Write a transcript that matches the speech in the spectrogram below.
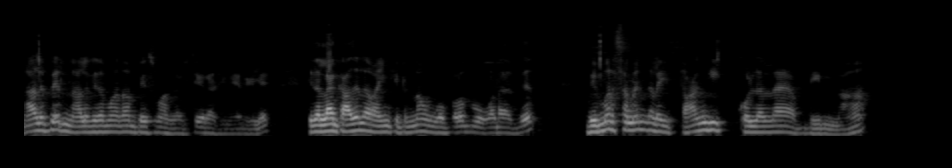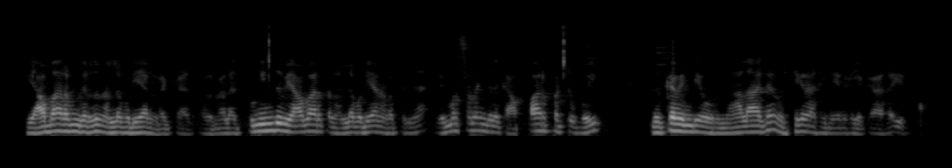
நாலு பேர் நாலு விதமாக தான் பேசுவாங்க விருச்சிகராசி நேர்களே இதெல்லாம் காதில் வாங்கிக்கிட்டோம்னா உங்கள் பொழப்பு ஓடாது. விமர்சனங்களை தாங்கி கொள்ளலை அப்படின்னா வியாபாரம்ங்கிறது நல்லபடியாக நடக்காது. அதனால் துணிந்து வியாபாரத்தை நல்லபடியாக நடத்துங்க. விமர்சனங்களுக்கு அப்பாற்பட்டு போய் நிற்க வேண்டிய ஒரு நாளாக விருச்சிகராசி நேர்களுக்காக இருக்கும்.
